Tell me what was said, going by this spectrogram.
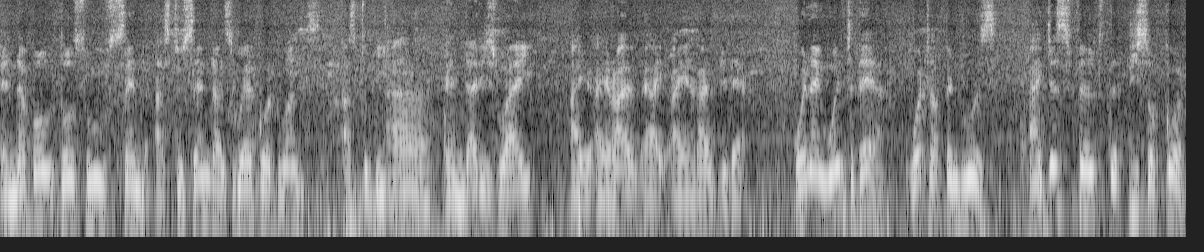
enable those who send us to send us where God wants us to be. Ah. And that is why I, I, arrived, I, I arrived there. When I went there, what happened was I just felt the peace of God.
